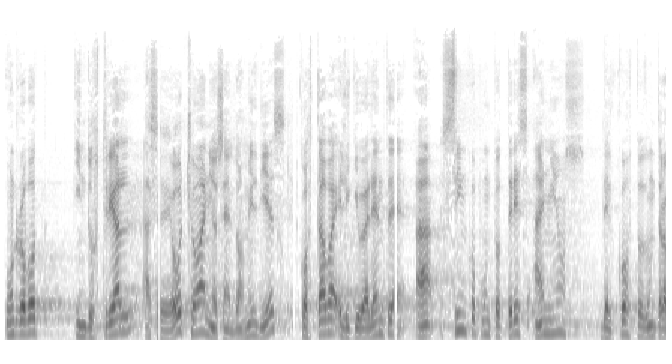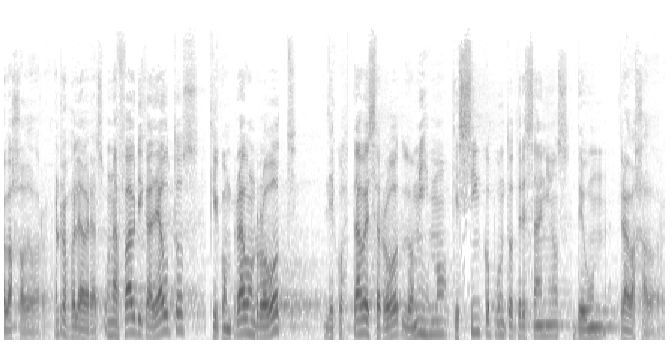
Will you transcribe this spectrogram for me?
Un robot industrial hace 8 años, en el 2010, costaba el equivalente a 5.3 años del costo de un trabajador. En otras palabras, una fábrica de autos que compraba un robot le costaba ese robot lo mismo que 5.3 años de un trabajador.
